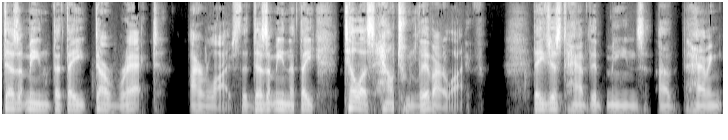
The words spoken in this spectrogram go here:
Doesn't mean that they direct our lives. That doesn't mean that they tell us how to live our life. They just have the means of having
